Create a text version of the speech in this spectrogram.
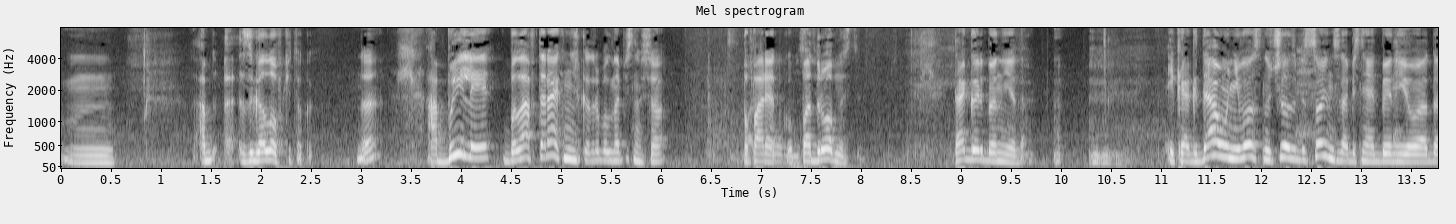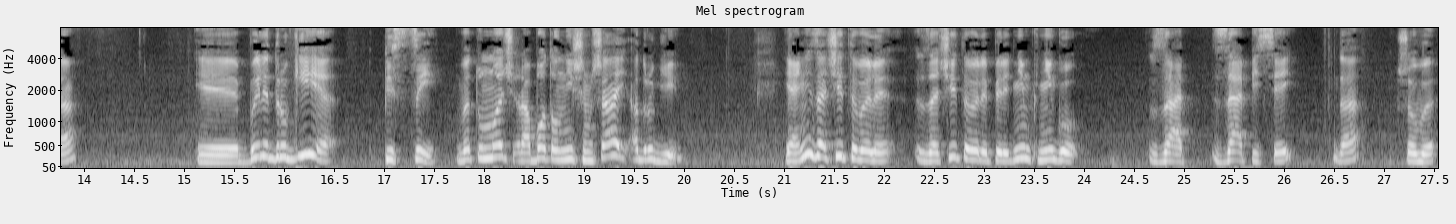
об- э, заголовки только, да? А были, была вторая книжка, которая была написана все по порядку, подробности. Так говорит Бен Йеда. И когда у него случилась бессонница, объясняет Бен Йода, и были другие писцы. В эту ночь работал не Шимшай, а другие. И они зачитывали, зачитывали перед ним книгу за, записей, да, чтобы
